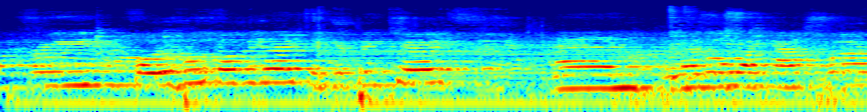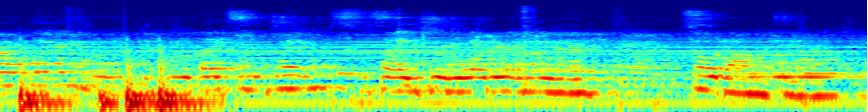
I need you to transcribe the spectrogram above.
A free photo booth over there, take your pictures. And there's also a cash bar over there if you would like some drinks besides your water and your soda on.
